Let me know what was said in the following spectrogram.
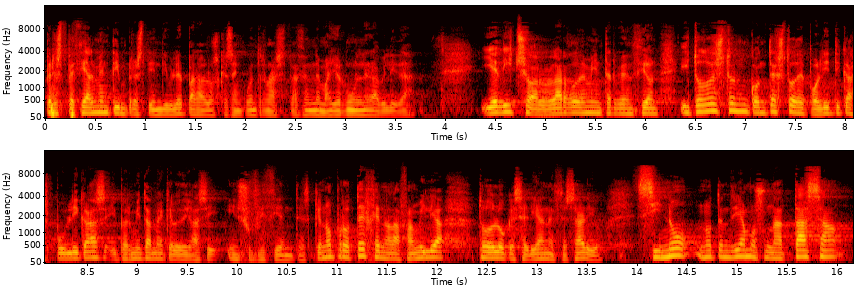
pero especialmente imprescindible para los que se encuentran en una situación de mayor vulnerabilidad. Y he dicho a lo largo de mi intervención, y todo esto en un contexto de políticas públicas, y permítame que lo diga así, insuficientes, que no protegen a la familia todo lo que sería necesario. Si no, no tendríamos una tasa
